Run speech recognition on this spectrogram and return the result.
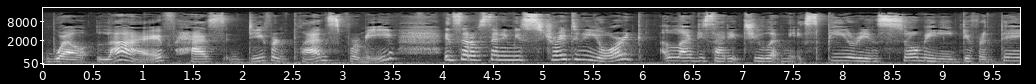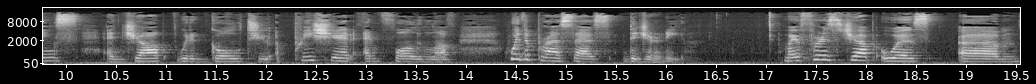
well, life has different plans for me. Instead of sending me straight to New York, life decided to let me experience so many different things and job with a goal to appreciate and fall in love with the process, the journey. My first job was um,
